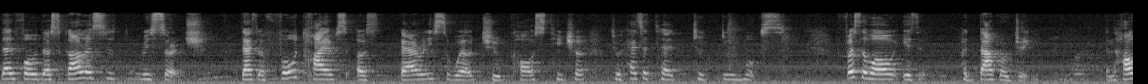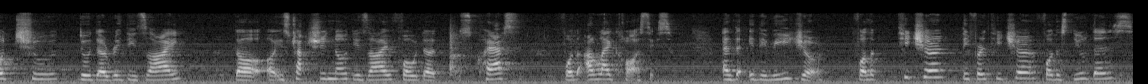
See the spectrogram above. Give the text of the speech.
Then for the scholars research, there's a four types of barriers will to cause teacher to hesitate to do MOOCs. First of all is pedagogy and how to do the redesign, the uh, instructional design for the class, for the online classes, and the individual for the teacher, different teacher, for the students,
